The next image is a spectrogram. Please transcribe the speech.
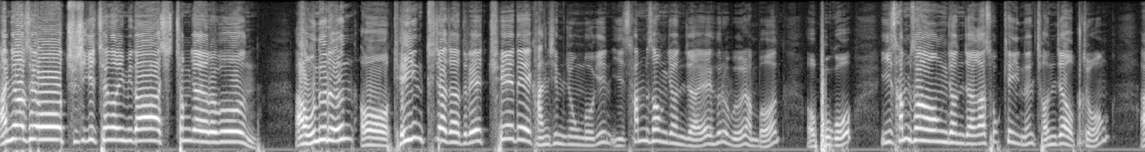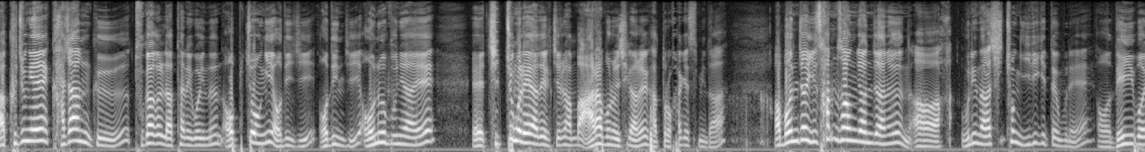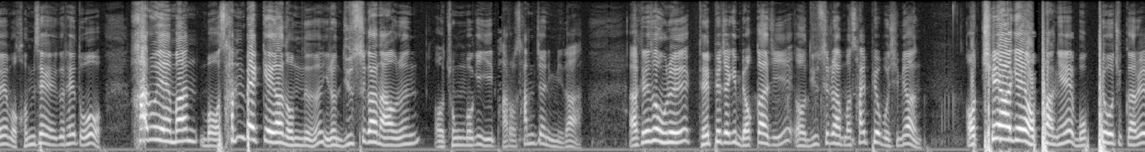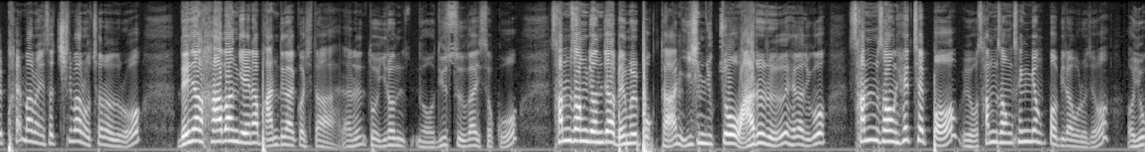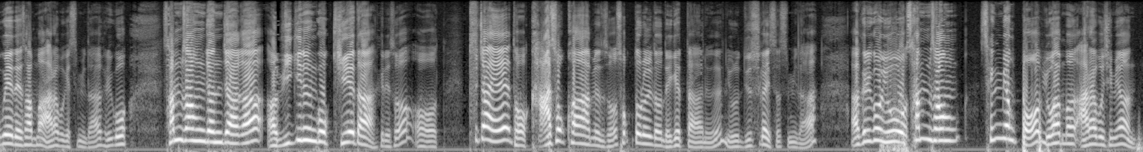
안녕하세요. 주식이 채널입니다. 시청자 여러분. 아 오늘은 어, 개인 투자자들의 최대 관심 종목인 이 삼성전자의 흐름을 한번 어, 보고 이 삼성전자가 속해 있는 전자업종 아 그중에 가장 그 두각을 나타내고 있는 업종이 어디지 어딘지 어느 분야에 에, 집중을 해야 될지를 한번 알아보는 시간을 갖도록 하겠습니다. 어, 먼저 이 삼성전자는 어, 우리나라 시총 1위기 때문에 어, 네이버에 뭐 검색을 해도 하루에만 뭐 300개가 넘는 이런 뉴스가 나오는 어, 종목이 이 바로 삼전입니다. 아 그래서 오늘 대표적인 몇 가지 어, 뉴스를 한번 살펴보시면 어, 최악의 업황의 목표 주가를 8만원에서 7만 5천원으로 내년 하반기에나 반등할 것이다. 라는 또 이런 어, 뉴스가 있었고 삼성전자 매물폭탄 26조 와르르 해가지고 삼성 해체법 요 삼성 생명법이라고 그러죠. 어, 요거에 대해서 한번 알아보겠습니다. 그리고 삼성전자가 어, 위기는 곧 기회다. 그래서 어, 투자에 더 가속화하면서 속도를 더 내겠다는 요런 뉴스가 있었습니다. 아 그리고 요 삼성 생명법 요 한번 알아보시면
